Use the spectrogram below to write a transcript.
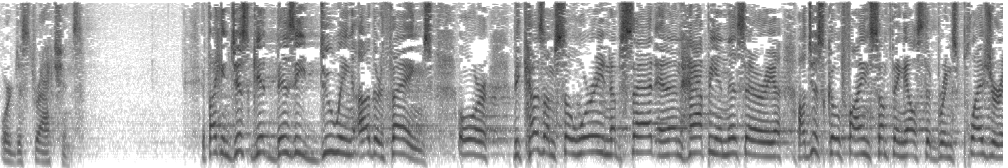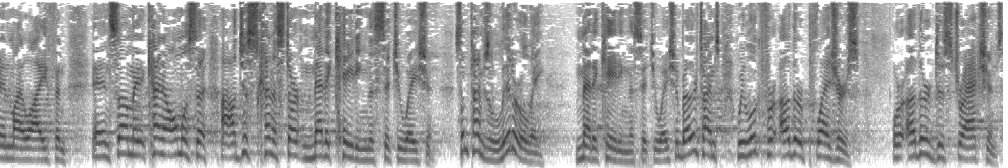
or distractions. If I can just get busy doing other things, or because I'm so worried and upset and unhappy in this area, I'll just go find something else that brings pleasure in my life. And, and some, it kind of almost, uh, I'll just kind of start medicating the situation. Sometimes literally medicating the situation, but other times we look for other pleasures or other distractions.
